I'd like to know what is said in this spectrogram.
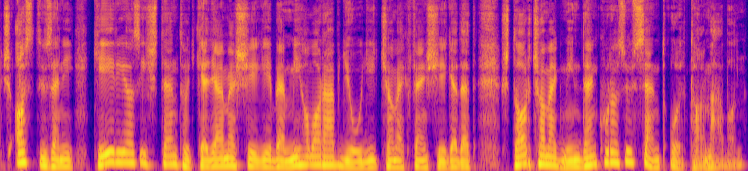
s azt üzeni, kéri az Istent, hogy kegyelmességében mi hamarabb gyógyítsa meg fenségedet, s tartsa meg mindenkor az ő szent oltalmában.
